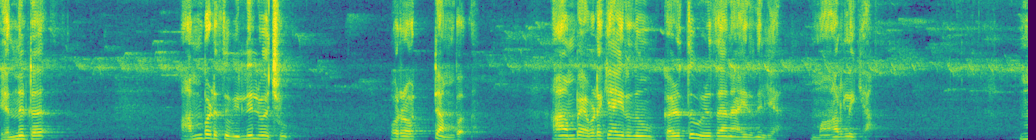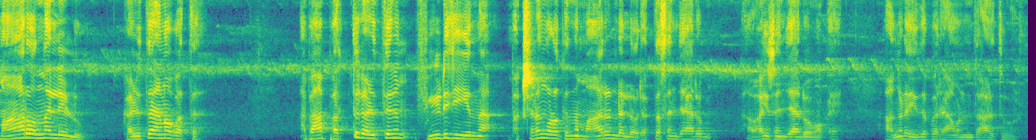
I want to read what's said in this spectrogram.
എന്നിട്ട് അമ്പെടുത്ത് വില്ലിൽ വെച്ചു. ഒരൊറ്റ അമ്പ്. ആ അമ്പ് എവിടേക്കായിരുന്നു? കഴുത്ത് വീഴ്ത്താനായിരുന്നില്ല. മാറിലിക്ക മാറൊന്നല്ലേ ഉള്ളൂ. കഴുത്താണോ പത്ത്? അപ്പോൾ ആ പത്ത് കഴുത്തിനും ഫീഡ് ചെയ്യുന്ന ഭക്ഷണം കൊടുക്കുന്ന മാറുണ്ടല്ലോ. രക്തസഞ്ചാരം വായുസഞ്ചാരവും ഒക്കെ. അങ്ങനെ ചെയ്തപ്പോൾ രാവണൻ താഴ്ത്തു വീണു.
